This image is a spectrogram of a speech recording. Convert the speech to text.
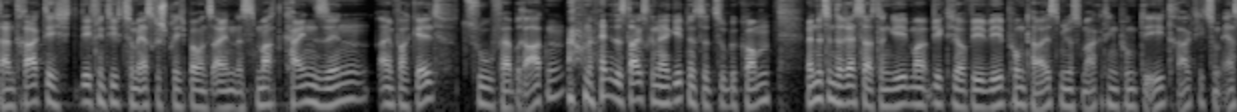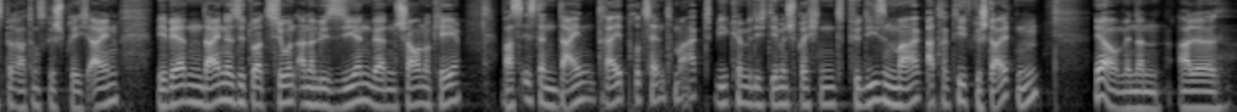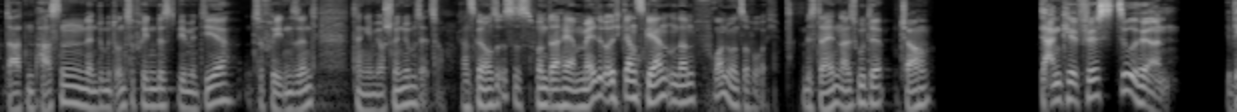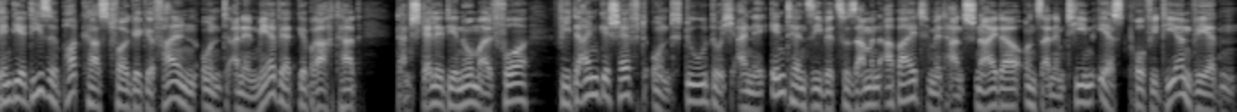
dann trag dich definitiv zum Erstgespräch bei uns ein. Es macht keinen Sinn, einfach Geld zu verbraten und am Ende des Tages keine Ergebnisse zu bekommen. Wenn du jetzt Interesse hast, dann geh mal wirklich auf www.hs-marketing.de, trag dich zum Erstberatungsgespräch ein. Wir werden deine Situation analysieren, werden schauen, okay, was ist denn dein 3% Markt? Wie können wir dich dementsprechend für diesen Markt attraktiv gestalten? Ja, und wenn dann alle Daten passen, wenn du mit uns zufrieden bist, wir mit dir zufrieden sind, dann gehen wir auch schon in die Umsetzung. Ganz genau so ist es. Von daher meldet euch ganz gern und dann freuen wir uns auf euch. Bis dahin, alles Gute. Ciao. Danke fürs Zuhören. Wenn dir diese Podcast-Folge gefallen und einen Mehrwert gebracht hat, dann stelle dir nur mal vor, wie dein Geschäft und du durch eine intensive Zusammenarbeit mit Hans Schneider und seinem Team erst profitieren werden.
